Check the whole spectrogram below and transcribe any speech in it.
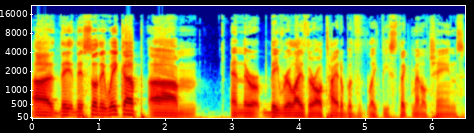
uh they they so they wake up um and they're they realize they're all tied up with like these thick metal chains.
